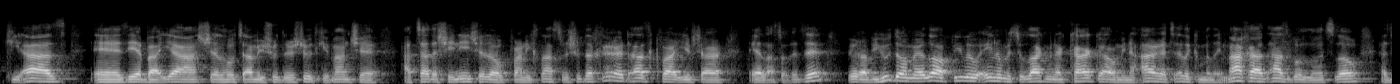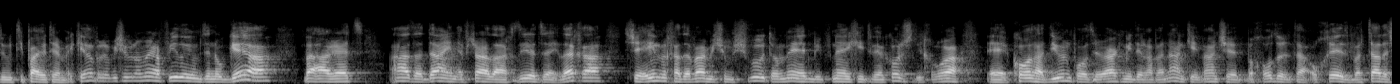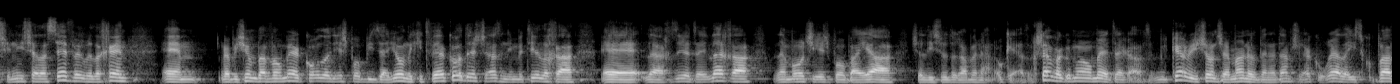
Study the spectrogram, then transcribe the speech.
כי אז זה יהיה בעיה של הוצאה מרשות לרשות, כיוון שהצד השני שלו כבר נכנס לרשות אחרת, אז כבר אי אפשר לעשות את זה. ורבי יהודה אומר לו, לא, אפילו אינו מסולק מן הקרקע או מן הארץ, אלא כמלא מחט, אז גוללו אצלו, אז הוא טיפה יותר מקל, ורבי שמעון אומר, אפילו אם זה נוגע בארץ, אז עדיין אפשר להחזיר את זה אליך, שאין לך דבר משום שבות עומד בפני כתבי הקודש. לכאורה אה, כל הדיון פה זה רק מדי רבנן, כיוון שבכל זאת אתה אוחז בצד השני של הספר, ולכן אה, רבי שמעון בא ואומר, כל עוד יש פה ביזיון לכתבי הקודש, אז אני מתיר לך אה, להחזיר את זה אליך, למרות שיש פה בעיה של יסוד רבנן. אוקיי, אז עכשיו הגמרא אומרת, רגע, אז במקרה הראשון שאמרנו, בן אדם שהיה קורא על האסקופה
